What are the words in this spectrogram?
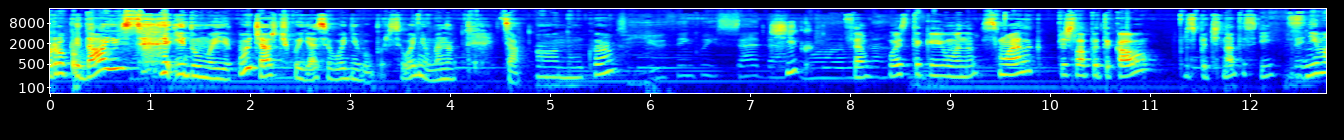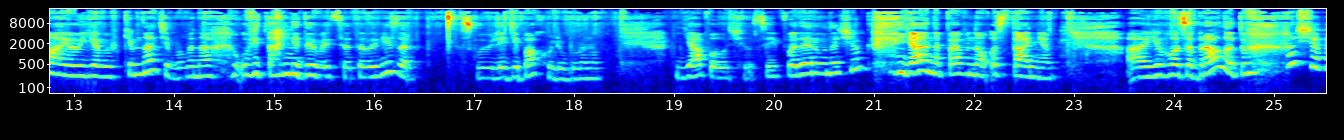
прокидаюсь і думаю, яку чашечку я сьогодні виберу. Сьогодні у мене ця. А ну-ка. Чік. Це ось такий у мене смайлик. Пішла пити каву, розпочинати свій. Знімаю Єву в кімнаті, бо вона у вітальні дивиться телевізор, свою леді Бах улюблену. Я отримала цей подаруночок. Я, напевно, остання його забрала, тому що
